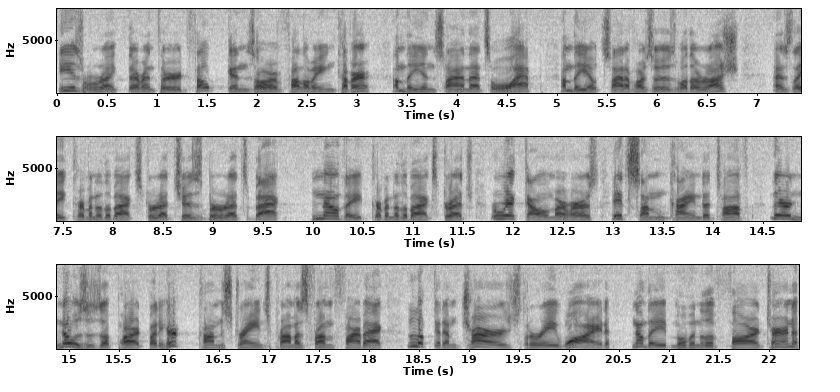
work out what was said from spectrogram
is right there in third. Falcons are following cover. On the inside, that's Wap. On the outside of horses with a rush. As they curve into the back stretches, Barrett's back. Now they curve into the back stretch. Rick Almahurst, it's some kind of tough. Their noses apart, but here comes Strange Promise from far back. Look at him charge three wide. Now they move into the far turn.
